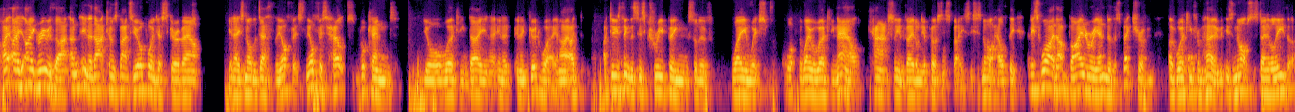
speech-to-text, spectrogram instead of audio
I, I, I agree with that, and you know that comes back to your point, Jessica, about you know, it's not the death of the office. The office helps bookend your working day in a in a in a good way, and I I, I do think this is creeping sort of way in which what the way we're working now can actually invade on your personal space. This is not healthy, and it's why that binary end of the spectrum of working from home is not sustainable either.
